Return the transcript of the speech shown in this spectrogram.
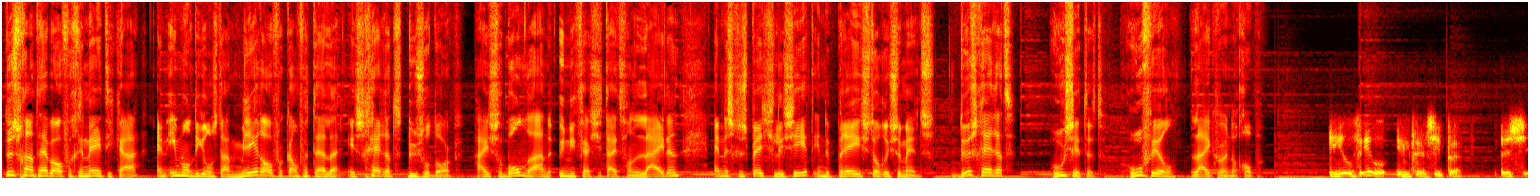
Dus we gaan het hebben over genetica. En iemand die ons daar meer over kan vertellen is Gerrit Düsseldorp. Hij is verbonden aan de Universiteit van Leiden en is gespecialiseerd in de prehistorische mens. Dus Gerrit, hoe zit het? Hoeveel lijken we nog op? Heel veel in principe. Dus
